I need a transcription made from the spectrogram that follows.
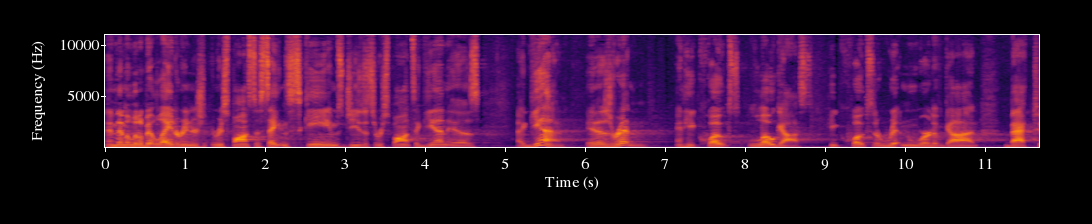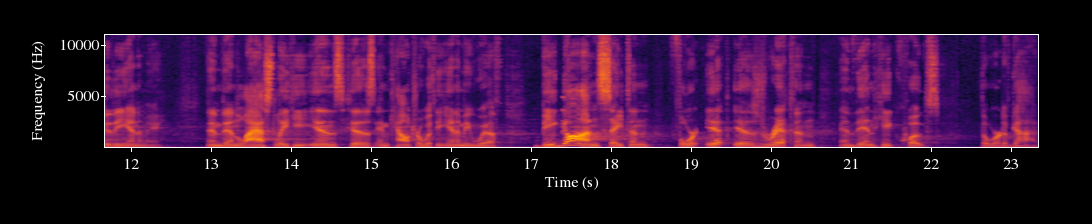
And then a little bit later, in response to Satan's schemes, Jesus' response again is, Again, it is written. And he quotes Logos, he quotes the written word of God back to the enemy. And then lastly, he ends his encounter with the enemy with, Be gone, Satan, for it is written. And then he quotes the Word of God.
